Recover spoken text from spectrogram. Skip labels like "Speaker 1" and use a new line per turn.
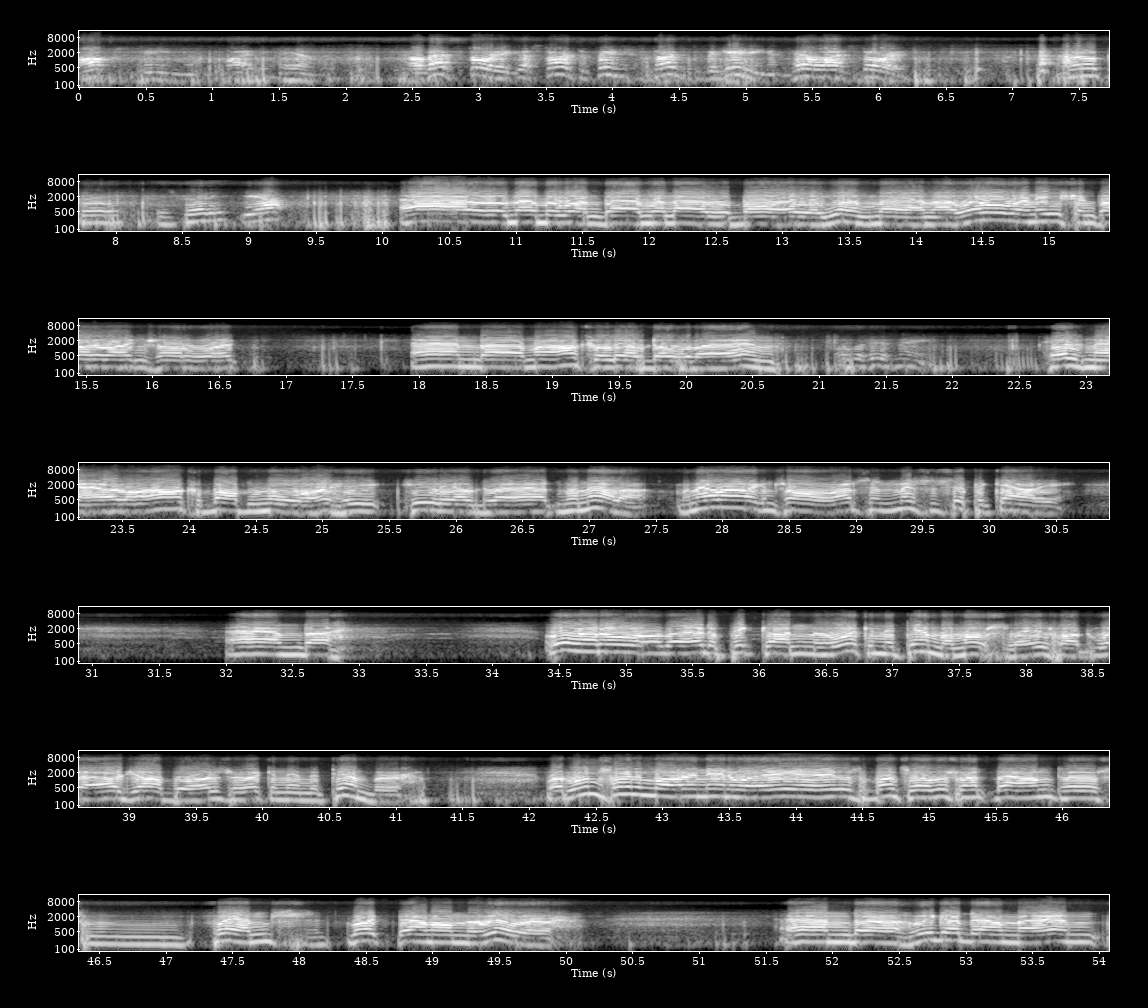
ox team fighting.
Yeah.
Now that story, start to finish, start at the beginning and tell that story.
Okay. He's ready?
Yeah.
I remember one time when I was a boy, a young man, I went over in the eastern part of Arkansas to work, and uh, my uncle lived over there, and
What was his name?
His my uncle Bob Moore, he, he lived there at Manila, Manila, Arkansas, that's in Mississippi County. And uh, we went over there to pick cotton and work in the timber mostly is what our job was, working in the timber. But one Sunday morning, anyway, uh, it was a bunch of us went down to some friends worked down on the river. And uh, we got down there, and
